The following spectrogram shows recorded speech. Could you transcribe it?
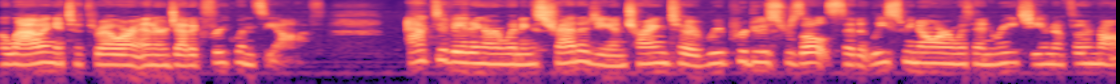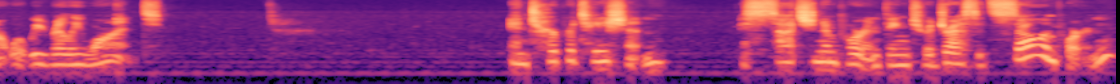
allowing it to throw our energetic frequency off, activating our winning strategy and trying to reproduce results that at least we know are within reach, even if they're not what we really want. Interpretation is such an important thing to address. It's so important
